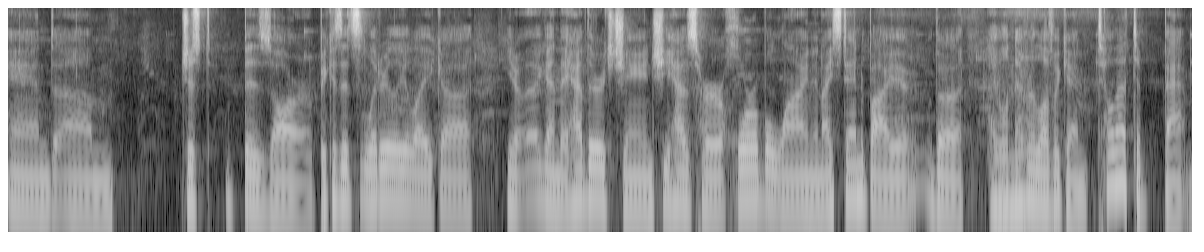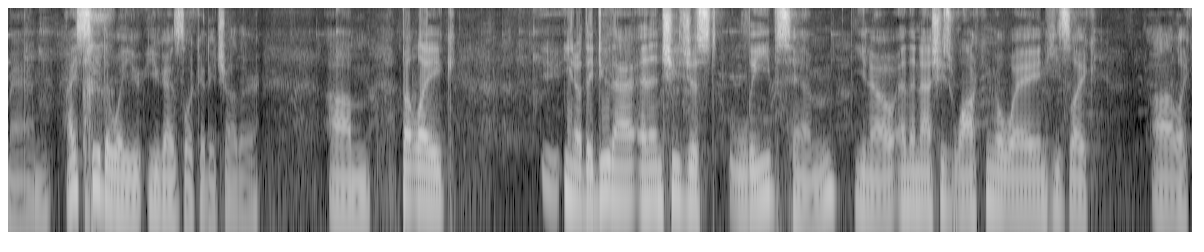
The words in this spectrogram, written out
and um, just bizarre because it's literally like uh, you know again they have their exchange. She has her horrible line, and I stand by it. The I will never love again. Tell that to Batman. I see the way you, you guys look at each other. Um, but like you know they do that and then she just leaves him you know and then as she's walking away and he's like uh like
